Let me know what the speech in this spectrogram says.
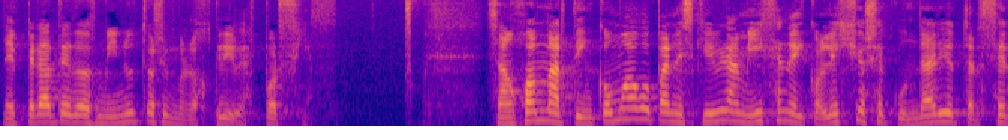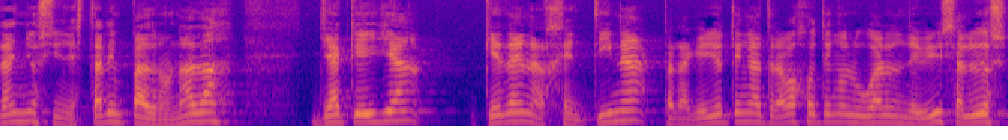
Espérate dos minutos y me lo escribes, por fin. San Juan Martín, ¿cómo hago para inscribir a mi hija en el colegio secundario tercer año sin estar empadronada, ya que ella queda en Argentina para que yo tenga trabajo, tenga un lugar donde vivir? Saludos.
